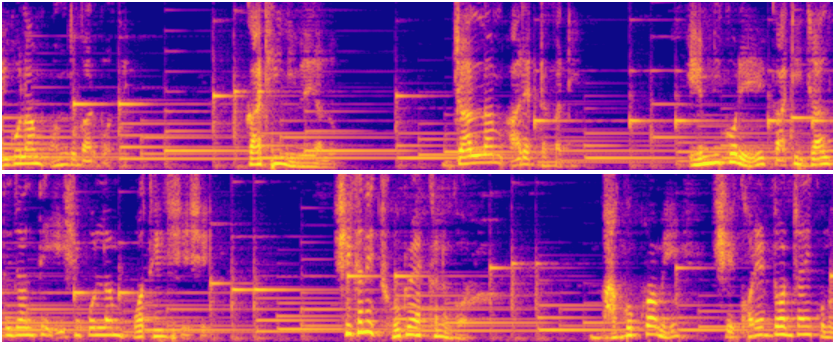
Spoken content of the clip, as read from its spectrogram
এগোলাম অন্ধকার পথে। কাঠি নিভে গেল। জ্বাললাম আর একটা কাঠি। এমনি করে কাঠি জ্বালতে জ্বালতে এসে পড়লাম পথের শেষে। সেখানে ছোট একখানা ঘর। ভাগ্যক্রমে সে ঘরের দরজায় কোনো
